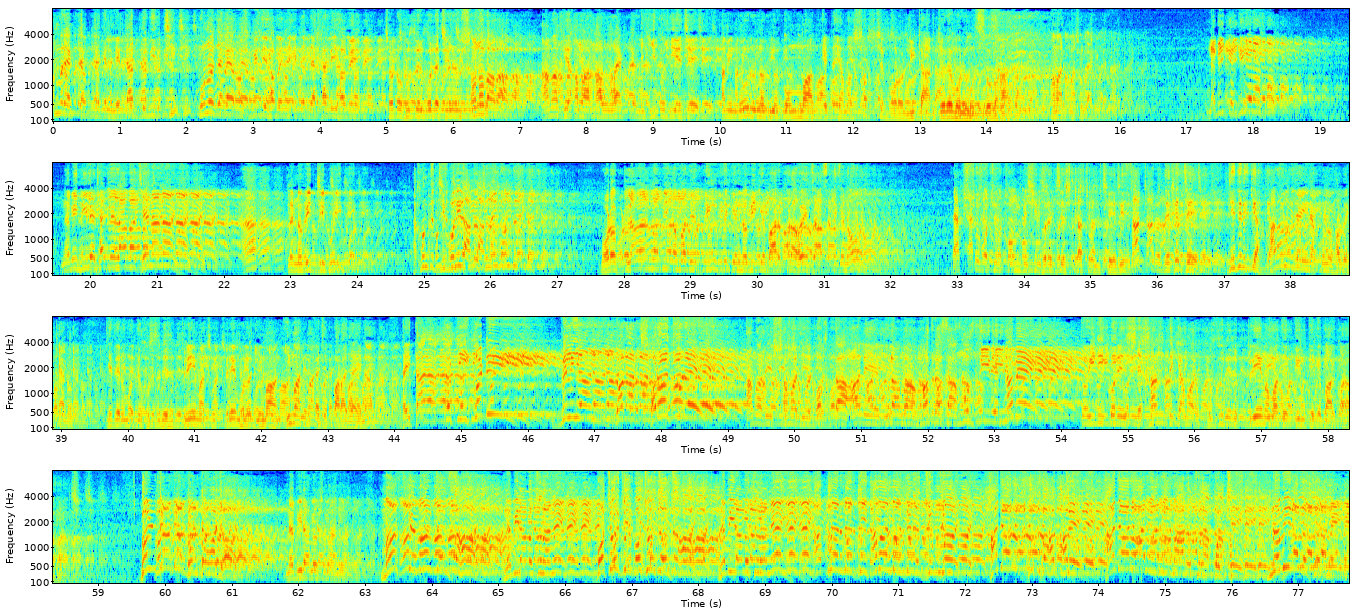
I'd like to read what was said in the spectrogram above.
আমরা একটা আপনাকে লেটার দিয়ে দিচ্ছি। কোন জায়গায় অসুবিধে হবে না এটা দেখালেই হবে। ছোট হুজুর বলেছিলেন শোনো বাবা আমাকে আমার আল্লাহ একটা লিখিত দিয়েছে। আমি নূর নবীর উম্মত এটাই আমার সবচেয়ে বড় লিটার জোরে বলুন সুবহান আমার কিছু লাগবে না। নবীকে দিলে রাখো। নবী দিলে থাকলে লাভ আছে না নাই? হ্যাঁ? তাহলে নবীর জীবনী। এখন তো জীবনীর আলোচনাই বন্ধ হয়ে গেছে। বড় প্লান নবী আমাদের দিল থেকে নবীকে বার করা হয়েছে, আজ থেকে নয়। একশো বছর কম বেশি ধরে চেষ্টা চলছে রিসার্চ করে দেখেছে। যেদেরকে হারানো যায় না কোনো ভাবে কেন? যেদের মধ্যে হুজুরের প্রেম আছে, প্রেম হলো ইমান ইমানের কাছে পারা যায় না। তাই তারা কোটি কোটি বিলিয়ন ডলার খরচ করে আমাদের সমাজে বক্তা, আলে, উলামা, মাদ্রাসা, মসজিদের নামে তৈরি করে সেখান থেকে আমার হুজুরের প্রেম আমাদের দিল থেকে বার করা হচ্ছে। ঘণ্টা ঘণ্টা হয়। আলোচনা নেই। বছর হয় নবীর আলোচনা আপনার আলোচনা করছে। নবীর আলোচনা নেই।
